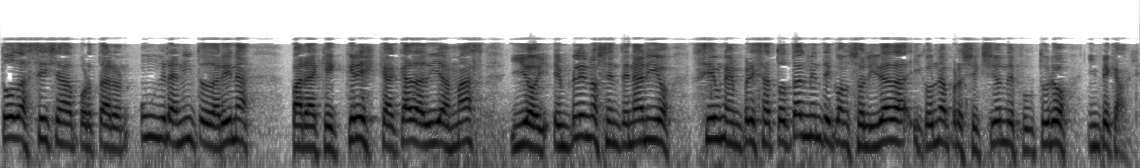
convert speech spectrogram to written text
todas ellas aportaron un granito de arena para que crezca cada día más y hoy, en pleno centenario, sea una empresa totalmente consolidada y con una proyección de futuro impecable.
